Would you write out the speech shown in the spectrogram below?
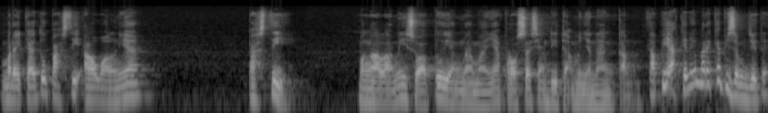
Mereka itu pasti awalnya pasti mengalami suatu yang namanya proses yang tidak menyenangkan. Tapi akhirnya mereka bisa menjadi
